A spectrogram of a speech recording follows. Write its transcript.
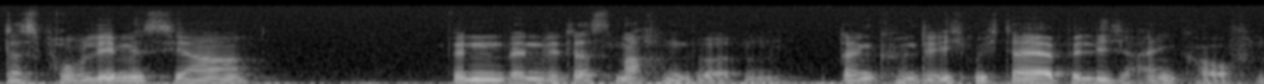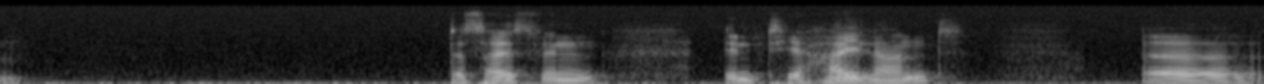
das Problem ist ja, wenn, wenn wir das machen würden, dann könnte ich mich da ja billig einkaufen. Das heißt, wenn in Thailand, äh,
